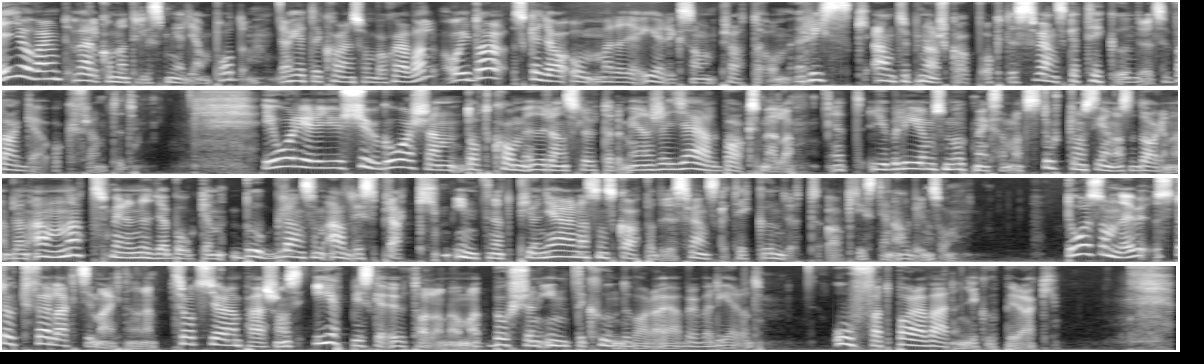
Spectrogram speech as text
Hej och varmt välkomna till Smedjan-podden. Jag heter Karin Svanberg Sjövall och idag ska jag och Maria Eriksson prata om risk, entreprenörskap och det svenska techundrets vagga och framtid. I år är det ju 20 år sedan dotcom-yran slutade med en rejäl baksmälla. Ett jubileum som uppmärksammats stort de senaste dagarna, bland annat med den nya boken Bubblan som aldrig sprack, internetpionjärerna som skapade det svenska techundret av Christian Albinsson. Då som nu störtföll aktiemarknaderna, trots Göran Perssons episka uttalande om att börsen inte kunde vara övervärderad. Ofattbara värden gick upp i rök.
